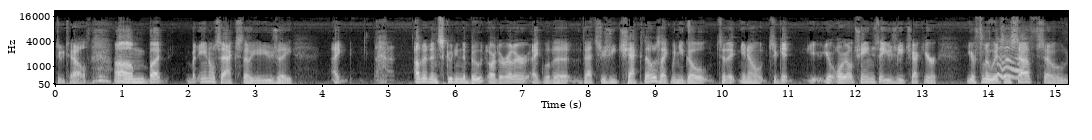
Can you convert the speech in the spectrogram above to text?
Do tell. Um, but but anal sacs though you usually, I, other than scooting the boot, are there other like will the vets usually check those? Like when you go to the you know to get your oil change, they usually check your your fluids and stuff. So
